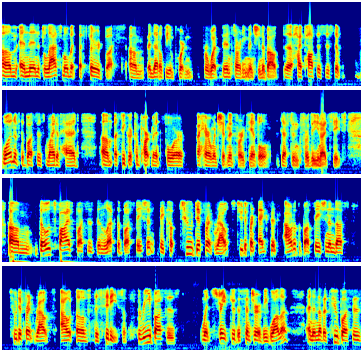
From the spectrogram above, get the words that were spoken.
Um, and then at the last moment, a third bus um, and that'll be important for what Vince already mentioned about the hypothesis that one of the buses might have had um, a secret compartment for a heroin shipment, for example, destined for the United States. Um, those five buses then left the bus station. They took two different routes, two different exits out of the bus station, and thus two different routes out of the city. So three buses went straight through the center of Iguala and another two buses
